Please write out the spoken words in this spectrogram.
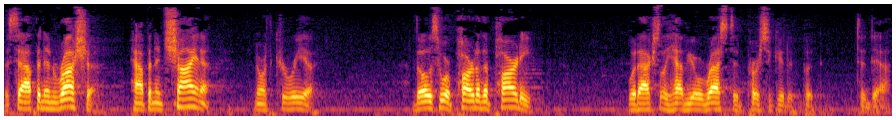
this happened in Russia, happened in China, North Korea. Those who were part of the party would actually have you arrested, persecuted, put to death.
